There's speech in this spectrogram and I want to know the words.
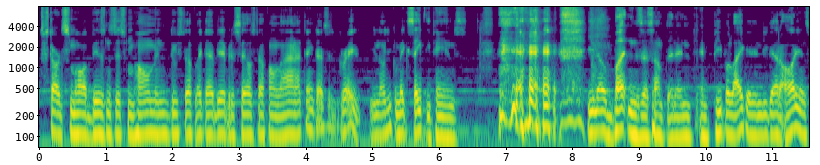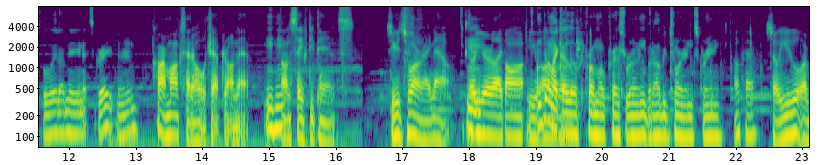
start small businesses from home and do stuff like that, be able to sell stuff online. I think that's great. You know, you can make safety pins, you know, buttons or something, and, and people like it, and you got an audience for it. I mean, that's great, man. Karl Marx had a whole chapter on that, Mm-hmm. on safety pins. So you're touring right now, or you're like on? You Mm. I'm on doing like a little promo press run, but I'll be touring in spring. Okay. So you are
